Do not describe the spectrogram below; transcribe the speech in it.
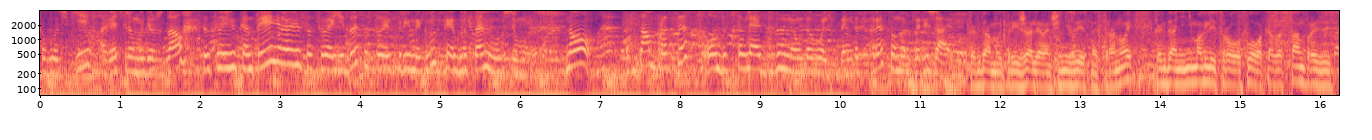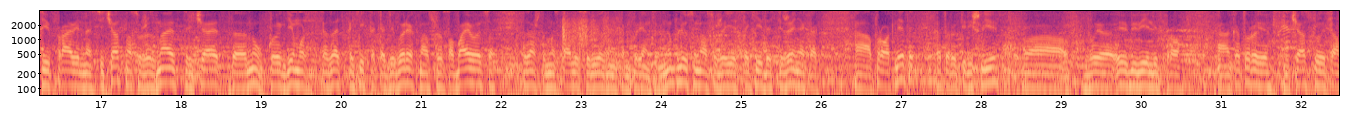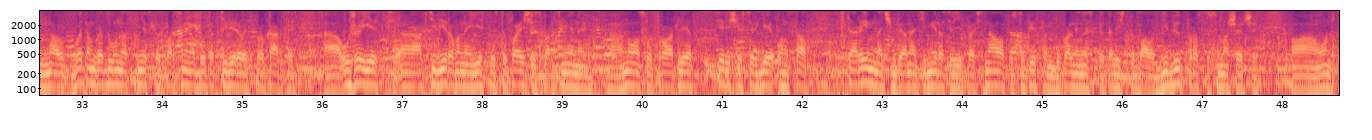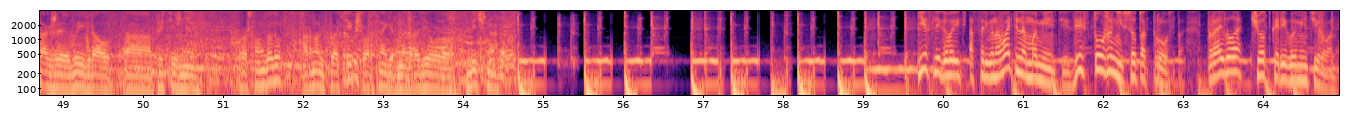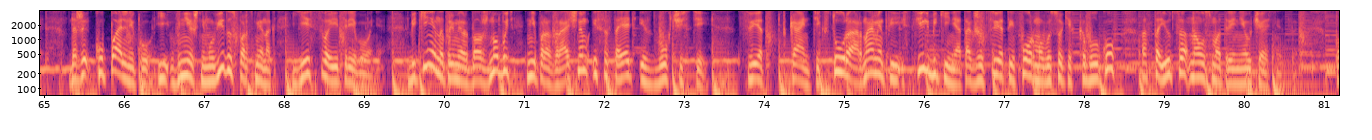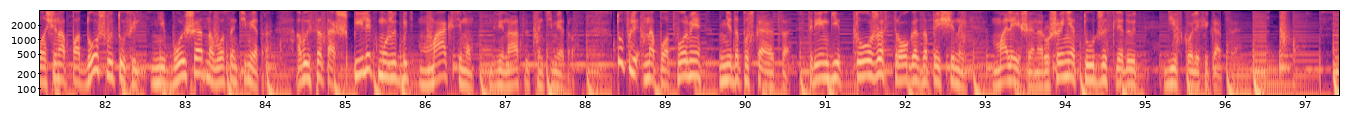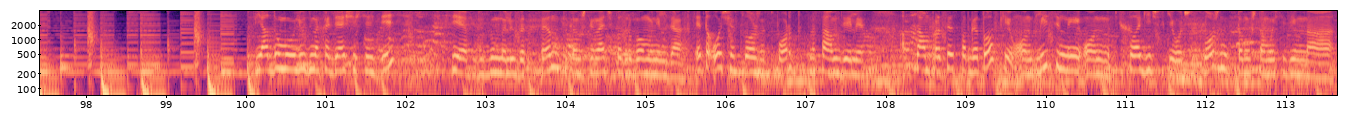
каблучки, а вечером идешь в зал со своими контейнерами, со своей едой, со своей куриной грудкой, огурцами, в общем. Но сам процесс, он доставляет безумное удовольствие. Этот стресс, он их заряжает. Когда мы приезжали раньше неизвестной страной, когда они не могли слово «Казахстан» произвести правильно, сейчас нас уже знают, встречают, э, ну, кое-где, можно сказать, в каких-то категориях нас уже побаиваются, потому что мы стали серьезными конкурентами. Ну, плюс у нас уже есть такие достижения, как а, проатлеты, которые перешли а, в IBB Elite Pro, а, которые участвуют там. В этом году у нас несколько спортсменов будут активировать про-карты. А, уже есть а, активированные, есть выступающие спортсмены. Ну, у нас вот про-атлет Серищев Сергей, он стал вторым на чемпионате мира среди профессионалов, уступив там буквально несколько количество баллов. Дебют просто сумасшедший. Он также выиграл престижный в прошлом году. Арнольд Классик, Шварценеггер наградил его лично. Если говорить о соревновательном моменте, здесь тоже не все так просто. Правила четко регламентированы. Даже купальнику и внешнему виду спортсменок есть свои требования. Бикини, например, должно быть непрозрачным и состоять из двух частей. Цвет, ткань, текстура, орнамент и стиль бикини, а также цвет и форма высоких каблуков остаются на усмотрение участницы. Толщина подошвы туфель не больше 1 сантиметра, а высота шпилек может быть максимум 12 сантиметров. Туфли на платформе не допускаются. Стринги тоже строго запрещены. Малейшее нарушение тут же следует дисквалификация. Я думаю, люди, находящиеся здесь, все безумно любят сцену, потому что иначе по-другому нельзя. Это очень сложный спорт, на самом деле. А Сам процесс подготовки, он длительный, он психологически очень сложный, потому что мы сидим на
